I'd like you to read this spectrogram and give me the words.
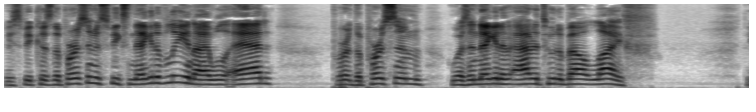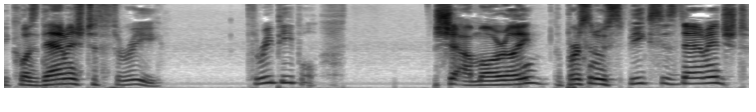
It's because the person who speaks negatively, and I will add, per, the person who has a negative attitude about life, they cause damage to three. Three people. She'amoroi, the person who speaks is damaged.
